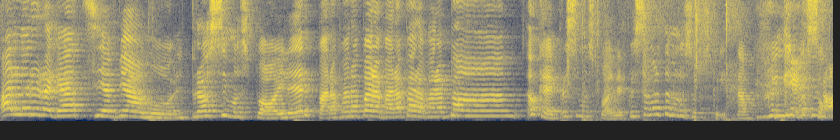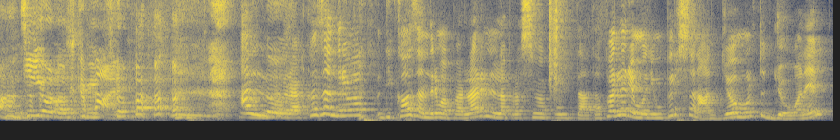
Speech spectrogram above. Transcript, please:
Allora ragazzi abbiamo il prossimo spoiler. Para para para para para para pam. Ok, prossimo spoiler. Questa volta me lo sono scritta. Perché so, Io l'ho scritto. Allora, cosa andremo- di cosa andremo a parlare nella prossima puntata? Parleremo di un personaggio molto giovane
